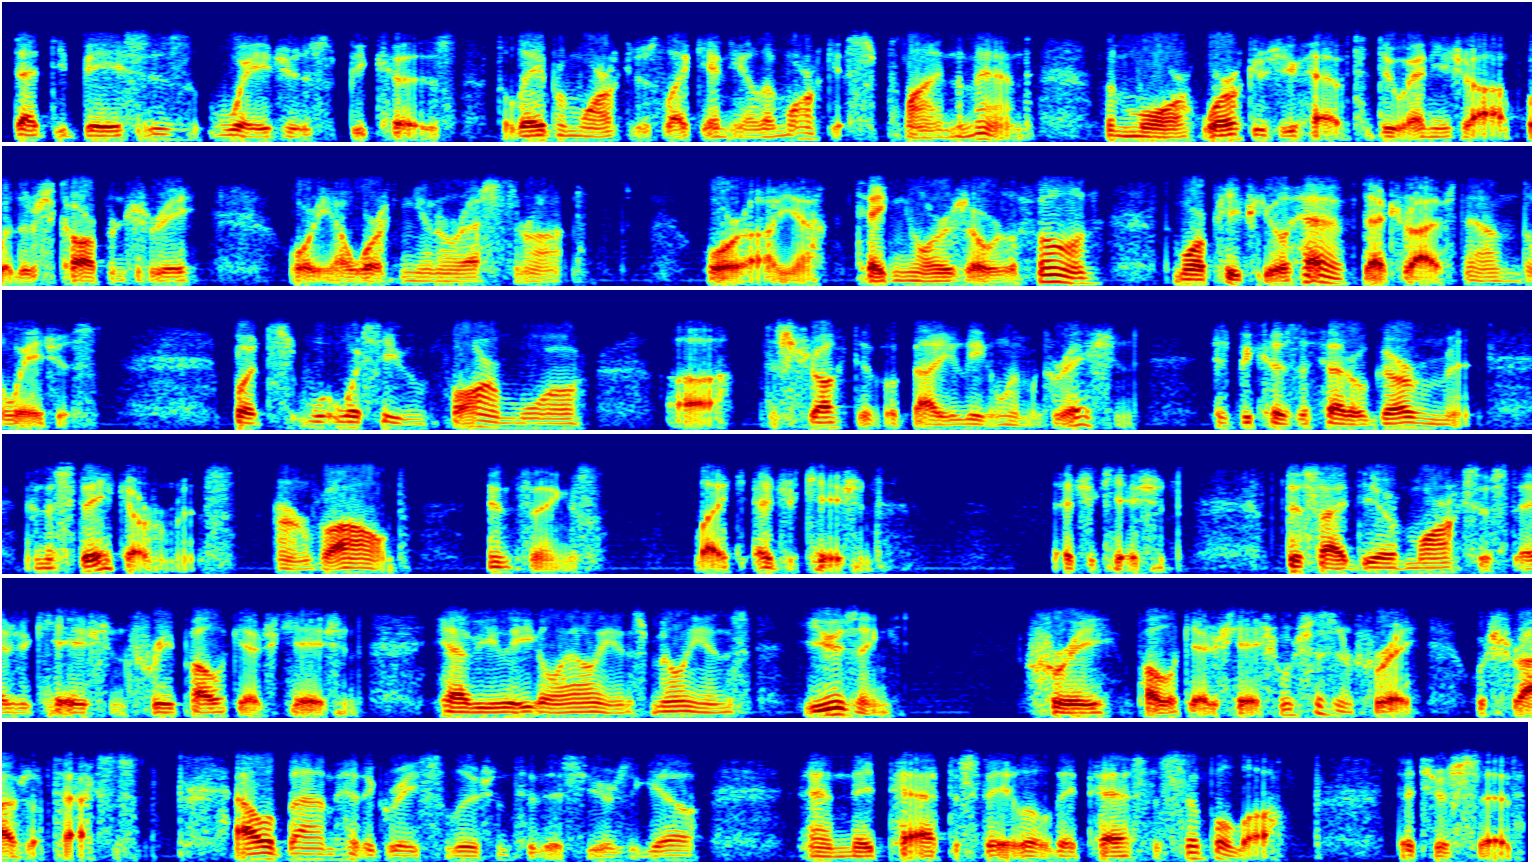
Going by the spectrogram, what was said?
that debases wages because the labor market is like any other market, supply and demand. The more workers you have to do any job, whether it's carpentry or you know working in a restaurant or uh, yeah taking orders over the phone, the more people you have, that drives down the wages. But what's even far more uh, destructive about illegal immigration is because the federal government and the state governments are involved in things like education. Education. This idea of Marxist education, free public education. You have illegal aliens, millions, using free public education, which isn't free, which drives up taxes. Alabama had a great solution to this years ago, and they passed the state level they passed a simple law that just said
